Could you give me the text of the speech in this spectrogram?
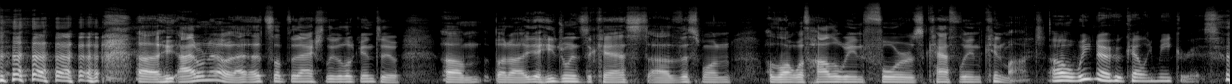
Uh, he, I don't know. That, that's something actually to look into. Um, but uh, yeah, he joins the cast. Uh, this one, along with Halloween 4's Kathleen Kinmont. Oh, we know who Kelly Meeker is.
